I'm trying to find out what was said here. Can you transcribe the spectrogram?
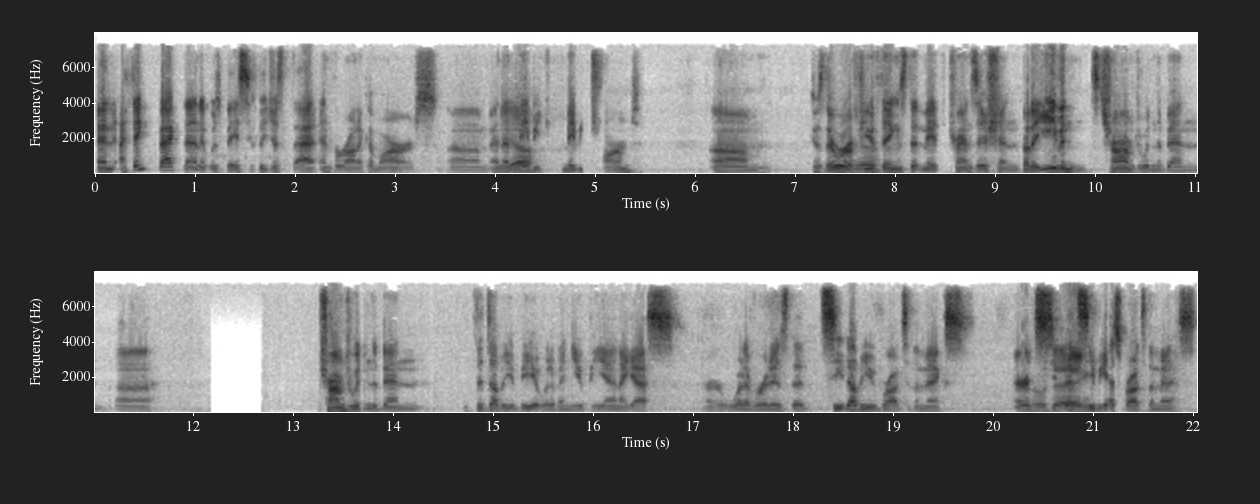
and I think back then it was basically just that and Veronica Mars, um, and then Yeah. maybe maybe Charmed, because there were a few things that made the transition, but even Charmed wouldn't have been. Uh, Charmed wouldn't have been the WB. It would have been UPN, I guess, or whatever it is that CW brought to the mix, or Oh, C- that. CBS brought to the mix.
